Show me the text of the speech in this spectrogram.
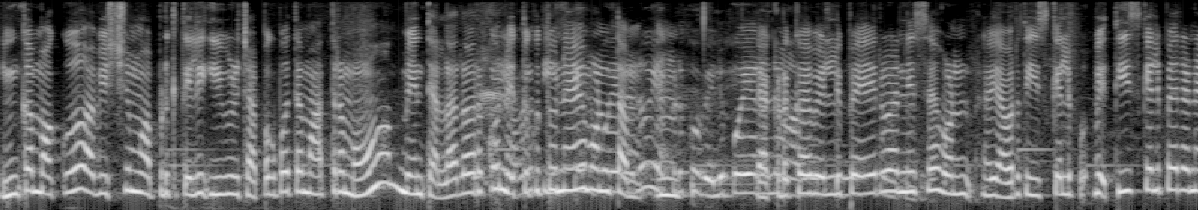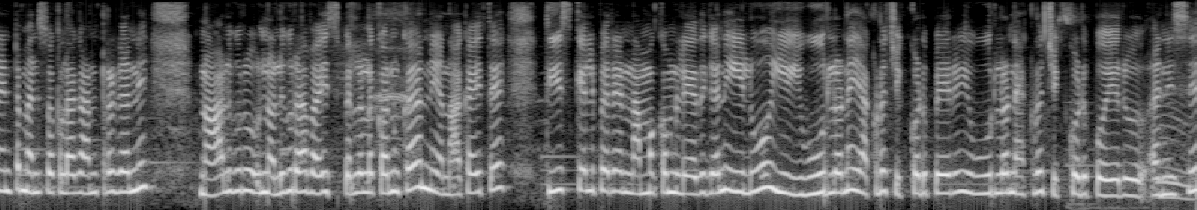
ఇంకా మాకు ఆ విషయం అప్పటికి తెలియ ఈవిడ చెప్పకపోతే మాత్రము మేము తెల్లారి వరకు నెతుకుతూనే ఉంటాం ఎక్కడికో వెళ్ళిపోయారు అనేసి ఎవరు తీసుకెళ్ళి తీసుకెళ్ళిపోయారు అని అంటే మనిషి ఒకలాగా అంటారు కానీ నాలుగురు నలుగురు ఆ వయసు పిల్లలు కనుక నాకైతే తీసుకెళ్ళిపోయారని నమ్మకం లేదు కానీ వీళ్ళు ఈ ఊర్లోనే ఎక్కడో చిక్కుడిపోయారు ఈ ఊర్లోనే ఎక్కడో చిక్కుడిపోయారు అనేసి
